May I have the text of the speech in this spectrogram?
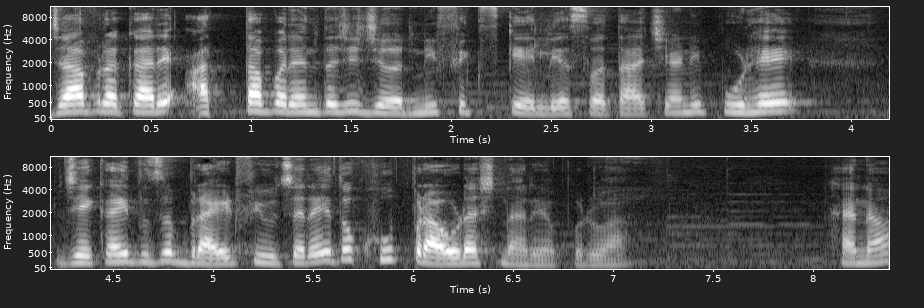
ज्या प्रकारे आत्तापर्यंतची जर्नी फिक्स केली आहे स्वतःची आणि पुढे जे काही तुझं ब्राईट फ्युचर आहे तो खूप प्राऊड असणार आहे अपूर्वा. है ना?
